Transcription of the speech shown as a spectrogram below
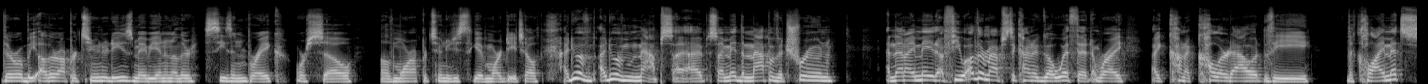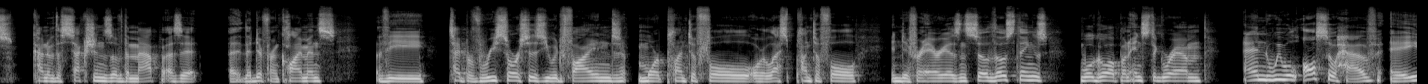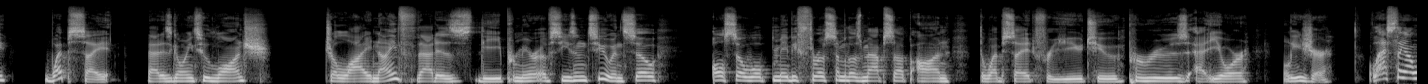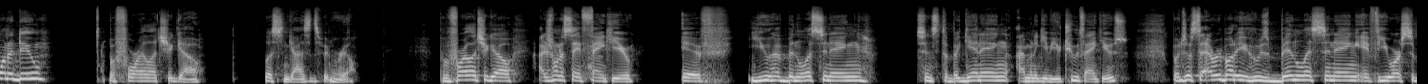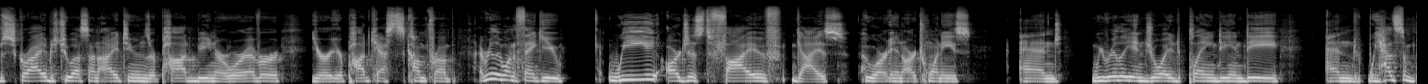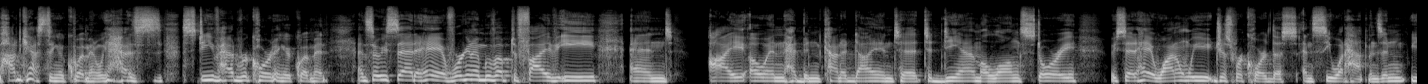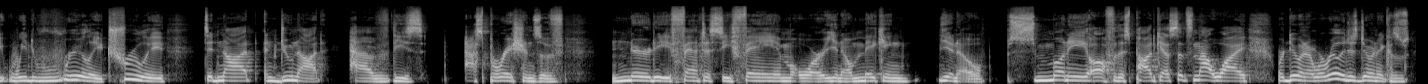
there will be other opportunities, maybe in another season break or so. I'll have more opportunities to give more detail. I do have I do have maps. I, I so I made the map of Etrun, and then I made a few other maps to kind of go with it, where I I kind of colored out the the climates, kind of the sections of the map as it uh, the different climates, the type of resources you would find more plentiful or less plentiful in different areas. And so those things will go up on Instagram. And we will also have a website that is going to launch July 9th. That is the premiere of season two. And so also we'll maybe throw some of those maps up on the website for you to peruse at your leisure. Last thing I want to do before I let you go. Listen, guys, it's been real. But before I let you go, I just want to say thank you. If you have been listening since the beginning, I'm going to give you two thank yous. But just to everybody who's been listening, if you are subscribed to us on iTunes or Podbean or wherever your, your podcasts come from, I really want to thank you. We are just five guys who are in our 20s and we really enjoyed playing D&D and we had some podcasting equipment. We had Steve had recording equipment. And so he said, "Hey, if we're going to move up to 5e and I, Owen, had been kind of dying to, to DM a long story. We said, hey, why don't we just record this and see what happens? And we, we really, truly did not and do not have these aspirations of nerdy fantasy fame or, you know, making, you know, money off of this podcast. That's not why we're doing it. We're really just doing it because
